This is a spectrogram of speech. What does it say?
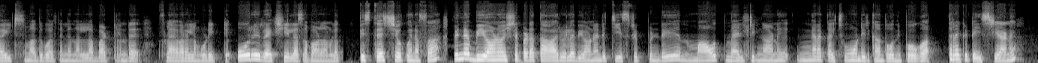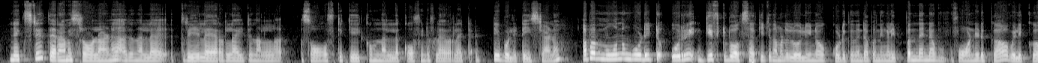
ബൈറ്റ്സും അതുപോലെ തന്നെ നല്ല ബട്ടറിന്റെ ഫ്ലേവറെല്ലാം കൂടിയിട്ട് ഒരു രക്ഷയില്ല സംഭവമാണ് നമ്മൾ പിസ്തച്ചോ കുനഫ. പിന്നെ ബിയോണോ ഇഷ്ടപ്പെടാത്ത ആരുമില്ല. ബിയോണോന്റെ ചീസ് സ്ട്രിപ്പ് ഉണ്ട്. മൗത്ത് മെൽറ്റിംഗ് ആണ്. ഇങ്ങനെ കഴിച്ചുകൊണ്ടിരിക്കാൻ തോന്നിപ്പോകും. അത്രയ്ക്ക് ടേസ്റ്റിയാണ് നെക്സ്റ്റ് തെറാമിസ് റോളാണ് അത് നല്ല ത്രീ ലെയറിലായിട്ട് നല്ല സോഫ്റ്റ് കേക്കും നല്ല കോഫിന്റെ ഫ്ലേവറിലായിട്ട് അടിപൊളി ടേസ്റ്റാണ്. അപ്പം മൂന്നും കൂടിയിട്ട് ഒരു ഗിഫ്റ്റ് ബോക്സ് ആക്കിയിട്ട് നമ്മുടെ ലോലിനോ കൊടുക്കുന്നുണ്ട്. അപ്പം നിങ്ങൾ ഇപ്പം തന്നെ ഫോൺ എടുക്കുക വിളിക്കുക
